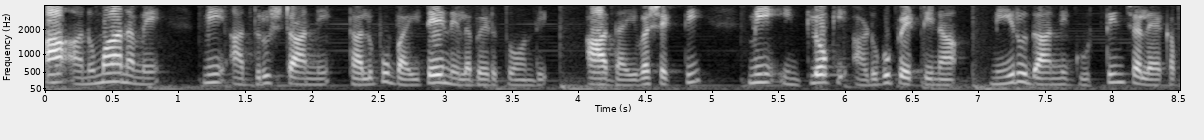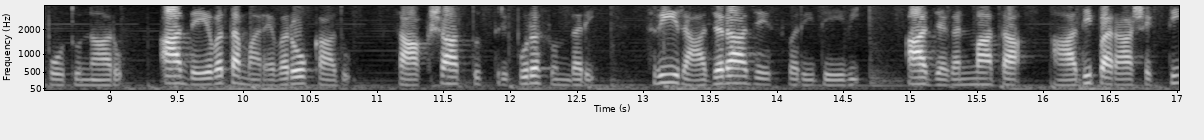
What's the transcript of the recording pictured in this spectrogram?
ఆ అనుమానమే మీ అదృష్టాన్ని తలుపు బయటే నిలబెడుతోంది. ఆ దైవశక్తి మీ ఇంట్లోకి అడుగుపెట్టినా మీరు దాన్ని గుర్తించలేకపోతున్నారు. ఆ దేవత మరెవరో కాదు. సాక్షాత్తు త్రిపుర సుందరి శ్రీ రాజరాజేశ్వరి దేవి. ఆ జగన్మాత ఆది పరాశక్తి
